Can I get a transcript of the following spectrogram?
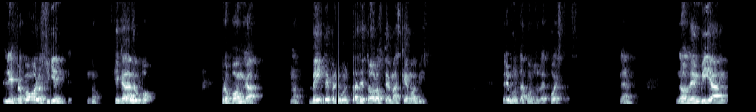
les propongo lo siguiente, ¿no? Que cada grupo proponga ¿no? 20 preguntas de todos los temas que hemos visto. Preguntas con sus respuestas. ¿ya? Nos le envían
